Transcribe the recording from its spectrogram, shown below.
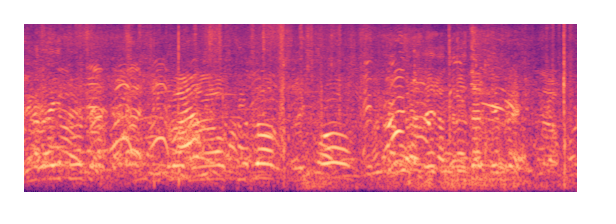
Déjala ahí, tú. Keep it up. Keep it up. Atrás de él, atrás de él.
